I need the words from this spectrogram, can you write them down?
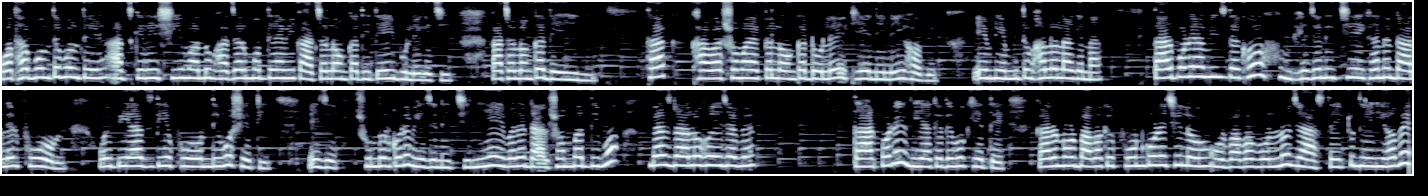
কথা বলতে বলতে আজকের এই শিম আলু ভাজার মধ্যে আমি কাঁচা লঙ্কা দিতেই ভুলে গেছি। কাঁচা লঙ্কা দেইনি। থাক, খাওয়ার সময় একটা লঙ্কা ডলে খেয়ে নিলেই হবে। এমনি এমনি তো ভালো লাগে না। তারপরে আমি দেখো, ভেজে নিচ্ছি এখানে ডালের ফোড়ন। ওই পেঁয়াজ দিয়ে ফোড়ন দিব সেটি। এই যে, সুন্দর করে ভেজে নিচ্ছি। নিয়ে এবারে ডাল সম্বাদ দিব, ব্যাস ডালও হয়ে যাবে। তারপরে রিয়াকে দেবো খেতে। কারণ ওর বাবাকে ফোন করেছিল। ওর বাবা বলল যে, আসতে একটু দেরি হবে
